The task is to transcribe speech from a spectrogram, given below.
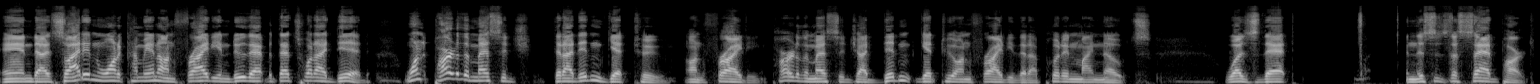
and uh, so i didn't want to come in on friday and do that but that's what i did one part of the message that i didn't get to on friday part of the message i didn't get to on friday that i put in my notes was that and this is the sad part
